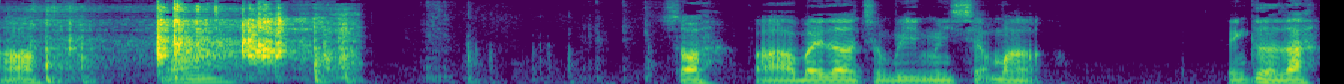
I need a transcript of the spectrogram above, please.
Đó. Đó. Rồi, và bây giờ chuẩn bị mình sẽ mở cánh cửa ra.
